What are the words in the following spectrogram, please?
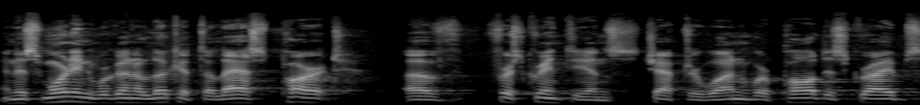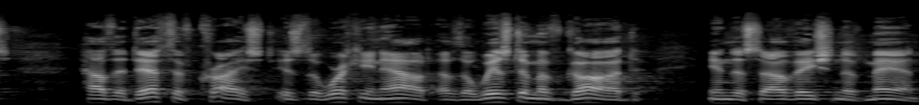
And this morning we're going to look at the last part of 1 Corinthians chapter 1, where Paul describes how the death of Christ is the working out of the wisdom of God in the salvation of man.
